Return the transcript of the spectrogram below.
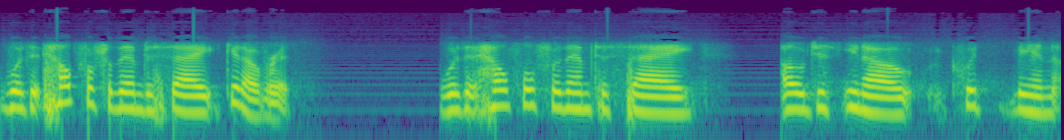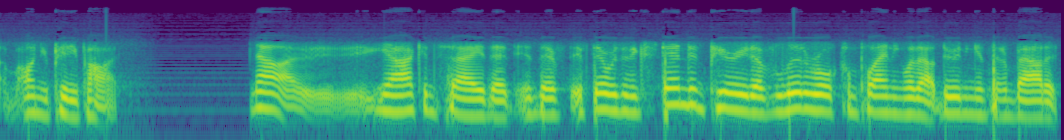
was it helpful for them to say, "Get over it"? Was it helpful for them to say, "Oh, just you know, quit being on your pity pot"? Now, yeah, I can say that if, if there was an extended period of literal complaining without doing anything about it,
